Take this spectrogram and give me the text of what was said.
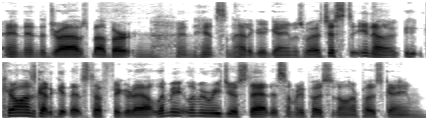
and then the drives by Burton and Hinson had a good game as well. It's just you know Carolina's got to get that stuff figured out. Let me let me read you a stat that somebody posted on our post game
